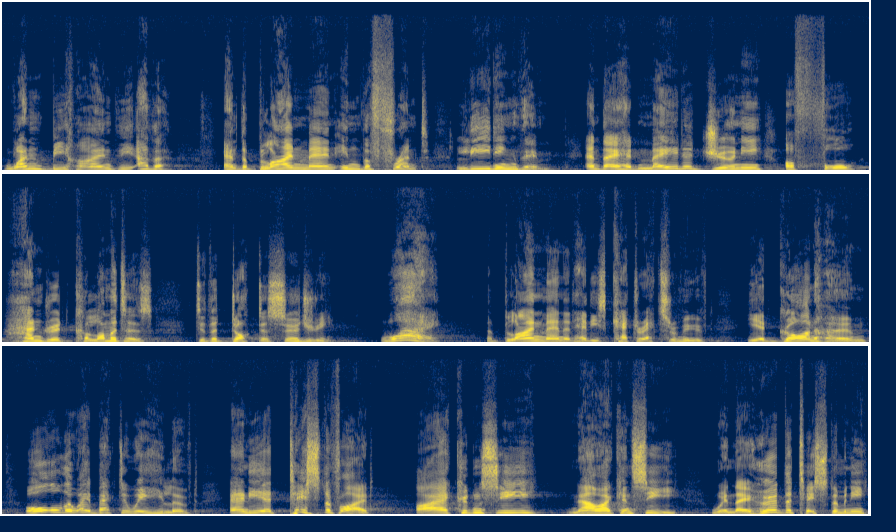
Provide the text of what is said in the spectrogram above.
one behind the other. And the blind man in the front, leading them. And they had made a journey of 400 kilometers to the doctor's surgery. Why? The blind man had had his cataracts removed. He had gone home all the way back to where he lived, and he had testified, I couldn't see, now I can see. When they heard the testimony,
